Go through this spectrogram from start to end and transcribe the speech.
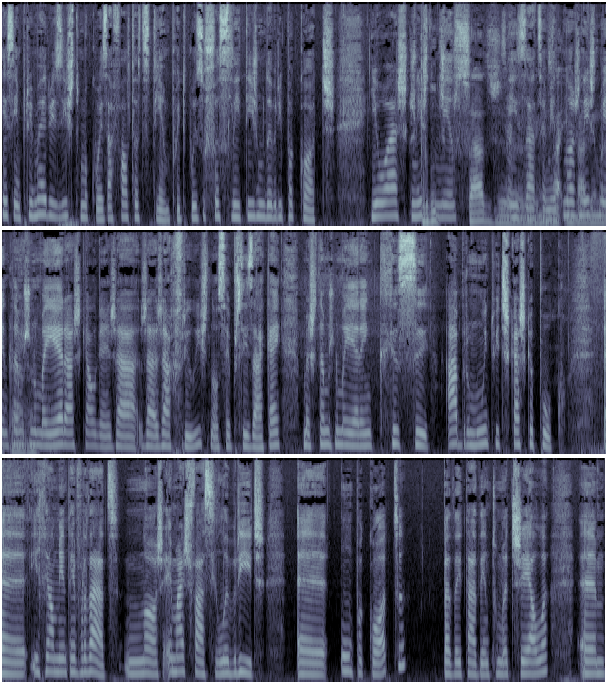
É assim, primeiro existe uma coisa, a falta de tempo, e depois o facilitismo de abrir pacotes. E eu acho que Os neste momento. Processados, eh, exatamente. Nós neste momento estamos numa era, acho que alguém já, já, já referiu isto, não sei precisar quem, mas estamos numa era em que se abre muito e descasca pouco. Uh, e realmente é verdade. Nós é mais fácil abrir uh, um pacote para deitar dentro de uma tigela. Um,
